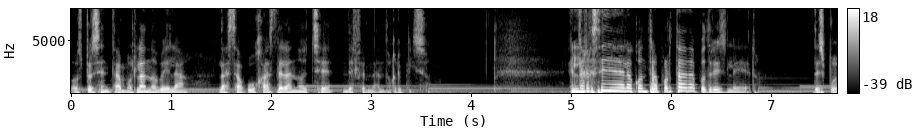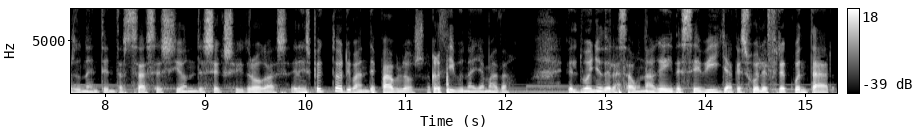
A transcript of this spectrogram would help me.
os presentamos la novela Las agujas de la noche de Fernando Repiso. En la reseña de la contraportada podréis leer. Después de una intensa sesión de sexo y drogas, el inspector Iván de Pablos recibe una llamada. El dueño de la sauna gay de Sevilla que suele frecuentar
